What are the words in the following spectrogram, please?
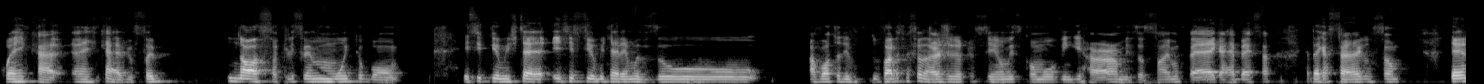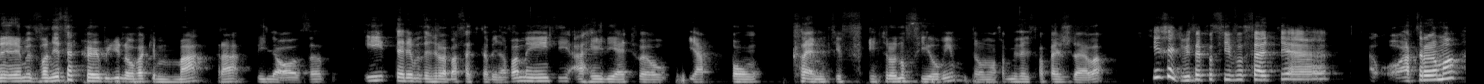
com Henry Ca- Henry Cavill, foi nossa, aquele filme é muito bom. Esse filme, esse filme teremos o, a volta de, vários personagens de outros filmes, como o Ving Harms, o Simon Pegg, a Rebecca, Rebecca Ferguson. Teremos Vanessa Kirby de novo, que é maravilhosa. E teremos Angela Bassett também novamente, a Hayley Atwell e a Pom Clement entrou no filme, então não sabemos os papéis dela. E, gente, Missão Impossível 7 é a trama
